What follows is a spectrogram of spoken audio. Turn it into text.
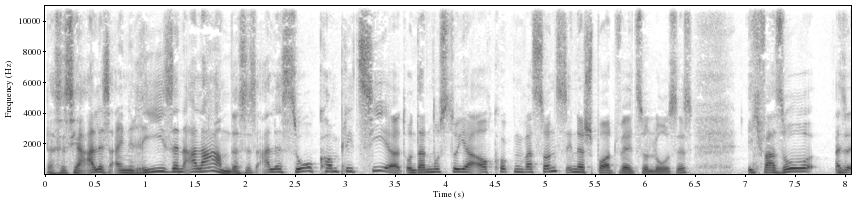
Das ist ja alles ein Riesenalarm. Das ist alles so kompliziert. Und dann musst du ja auch gucken, was sonst in der Sportwelt so los ist. Ich war so also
